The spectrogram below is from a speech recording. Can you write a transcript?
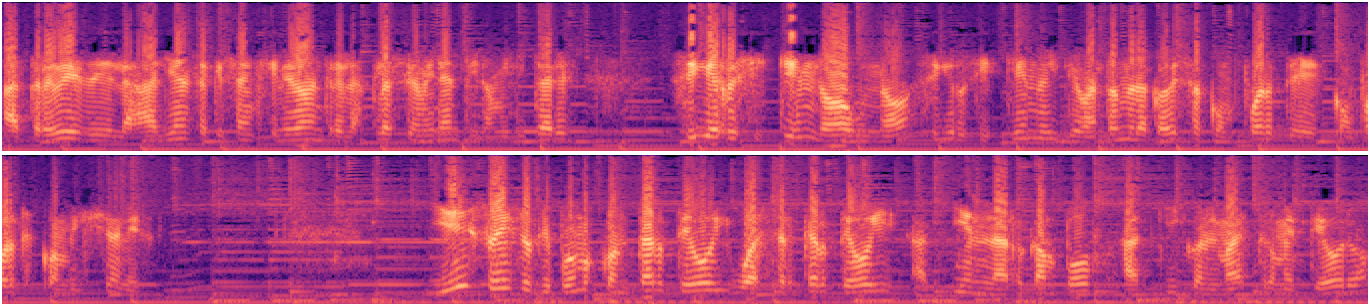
a través de las alianzas que se han generado entre las clases dominantes y los militares, sigue resistiendo aún, ¿no? Sigue resistiendo y levantando la cabeza con fuertes, con fuertes convicciones. Y eso es lo que podemos contarte hoy o acercarte hoy aquí en la Rock aquí con el maestro Meteoro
